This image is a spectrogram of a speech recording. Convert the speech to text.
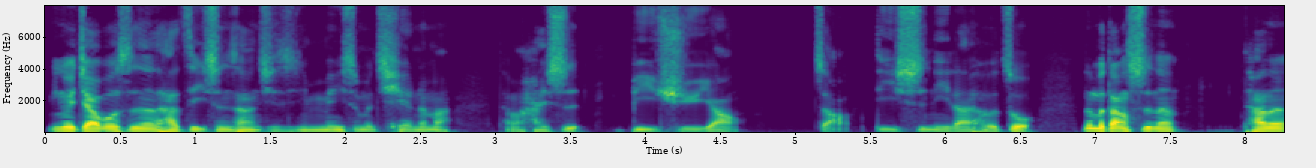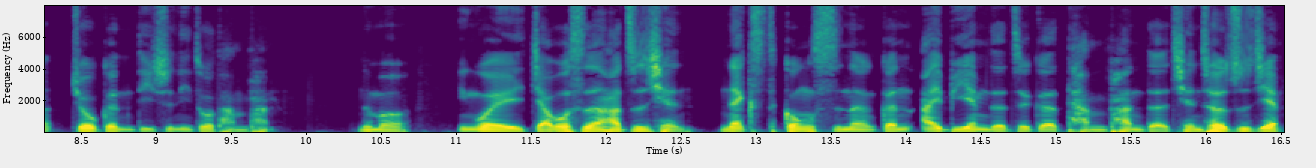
因为贾伯斯呢他自己身上其实已经没什么钱了嘛，他们还是必须要找迪士尼来合作。那么当时呢，他呢就跟迪士尼做谈判。那么因为贾伯斯呢他之前 Next 公司呢跟 IBM 的这个谈判的前车之鉴，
